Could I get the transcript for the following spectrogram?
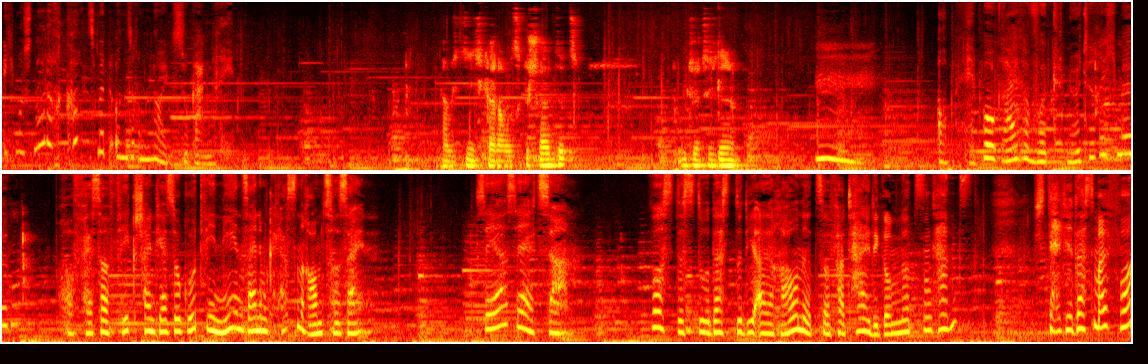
Ich muss nur noch kurz mit unserem Neuzugang reden. Habe ich die nicht gerade ausgeschaltet? Untertitel. Ob Hippogreife wohl knöterig mögen? Professor Fig scheint ja so gut wie nie in seinem Klassenraum zu sein. Sehr seltsam. Wusstest du, dass du die Alraune zur Verteidigung nutzen kannst? Stell dir das mal vor.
